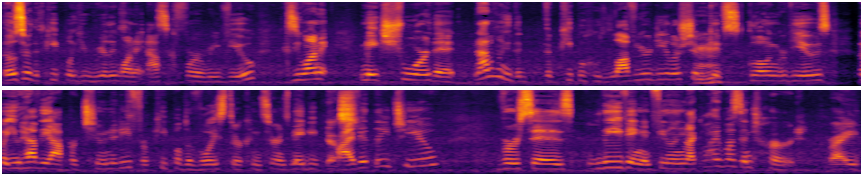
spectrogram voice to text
those are the people you really want to ask for a review because you want to make sure that not only the, the people who love your dealership Mhm. gives glowing reviews, but you have the opportunity for people to voice their concerns maybe Yes. privately to you versus leaving and feeling like, well, I wasn't heard, right?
